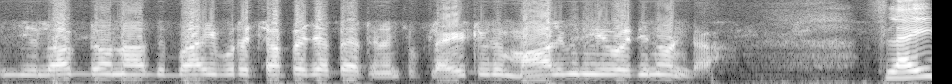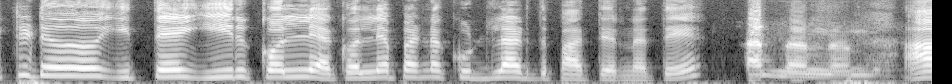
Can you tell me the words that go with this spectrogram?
ಒಂಜಿ ಲಾಕ್ಡೌನ್ ಆದ್ ಬಾಯಿ ಪೂರ ಚಪ್ಪ ಚಪ್ಪ ಆಯ್ತು ನಂಚು ಫ್ಲೈಟ್ ಮಾಲ್ವಿನಿ ಓದಿನ ಉಂಡ ಫ್ಲೈಟ್ ಇತ್ತೆ ಈರು ಕೊಲ್ಯ ಕೊಲ್ಯ ಪಂಡ ಕುಡ್ಲಾಡ್ದು ಪಾತಿರ್ನತೆ ಅಂದ ಅಂದ ಅಂದ ಆ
